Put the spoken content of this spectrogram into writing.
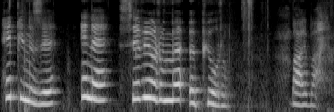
Hepinizi yine seviyorum ve öpüyorum. Bay bay.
